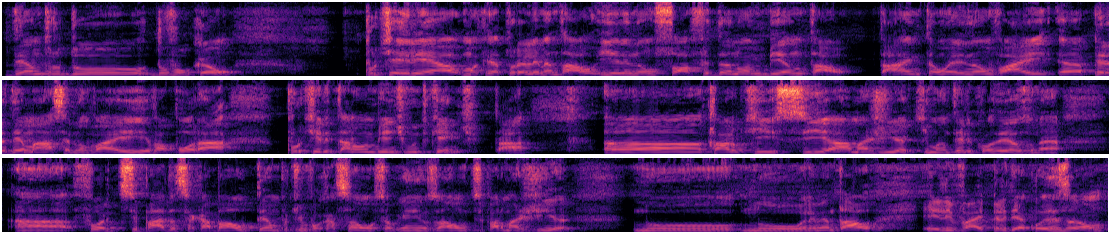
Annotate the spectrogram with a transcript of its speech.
dentro do, do vulcão porque ele é uma criatura elemental e ele não sofre dano ambiental, tá? Então ele não vai uh, perder massa, ele não vai evaporar porque ele está num ambiente muito quente, tá? Uh, claro que se a magia que mantém ele coeso, né, uh, for dissipada, se acabar o tempo de invocação, ou se alguém usar um dissipar magia no, no elemental, ele vai perder a coesão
